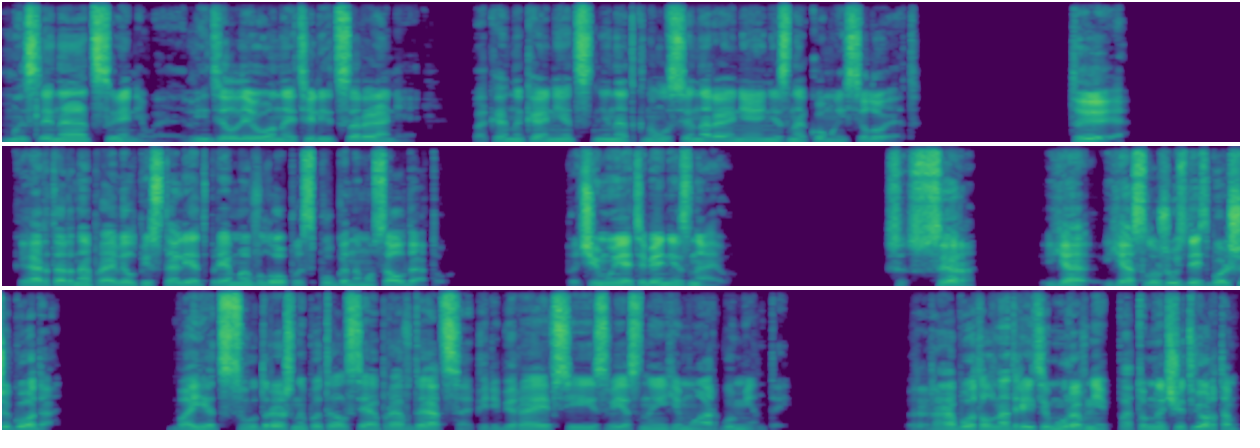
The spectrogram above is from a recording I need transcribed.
мысленно оценивая, видел ли он эти лица ранее, пока, наконец, не наткнулся на ранее незнакомый силуэт. «Ты!» Картер направил пистолет прямо в лоб испуганному солдату. «Почему я тебя не знаю?» «Сэр, я... я служу здесь больше года!» Боец судорожно пытался оправдаться, перебирая все известные ему аргументы. «Работал на третьем уровне, потом на четвертом,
